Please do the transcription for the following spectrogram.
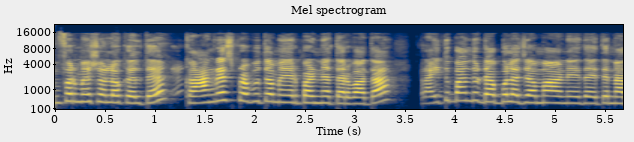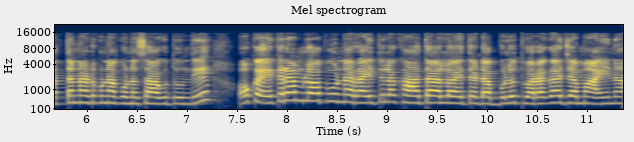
ఇన్ఫర్మేషన్లోకి వెళ్తే కాంగ్రెస్ ప్రభుత్వం ఏర్పడిన తర్వాత రైతు బంధు డబ్బుల జమ అనేది అయితే నత్తనడుకున కొనసాగుతుంది. ఒక ఎకరం లోపు ఉన్న రైతుల ఖాతాల్లో అయితే డబ్బులు త్వరగా జమ అయినా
